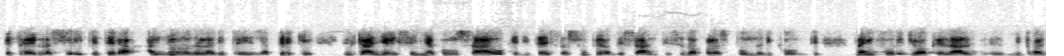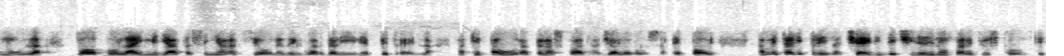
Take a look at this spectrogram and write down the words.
Petrella si ripeterà al nono della ripresa perché Cagliari segna con Sao che di testa supera De Santis dopo la sponda di Conti, ma in fuorigioco l'arbitro annulla dopo la immediata segnalazione del guardaline Petrella, ma che paura per la squadra giallorossa. E poi a metà ripresa Celi decide di non fare più sconti.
